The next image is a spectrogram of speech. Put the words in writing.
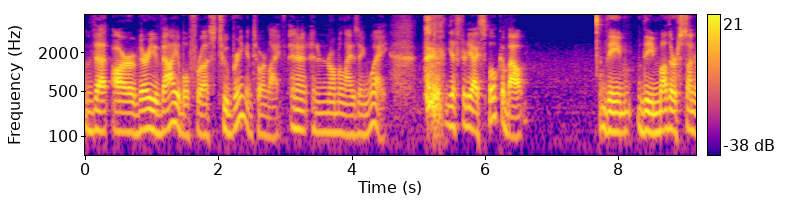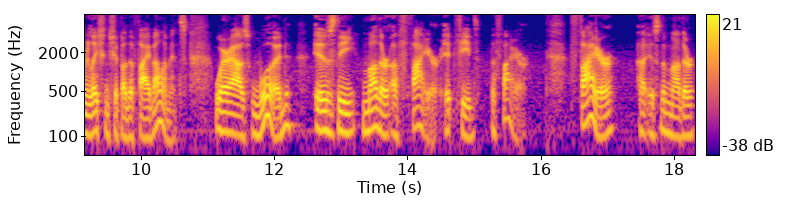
that are very valuable for us to bring into our life in a, in a normalizing way. Yesterday I spoke about the, the mother-son relationship of the five elements. Whereas wood is the mother of fire. It feeds the fire. Fire uh, is the mother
